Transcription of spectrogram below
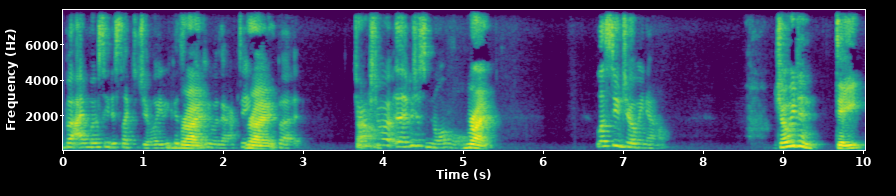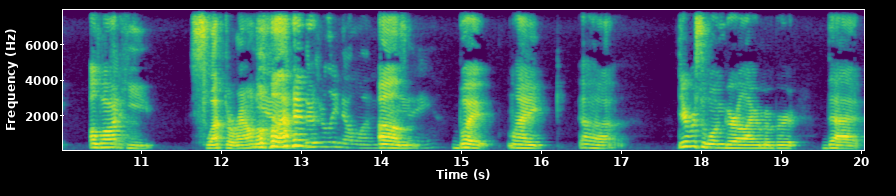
but I mostly disliked Joey because of how he was acting. Right. But Oh. Joshua, it was just normal. right. Let's do Joey now. Joey didn't date a lot. Yeah. He slept around a Yeah, lot. There's really no one Um, say. but like uh there was one girl I remember that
